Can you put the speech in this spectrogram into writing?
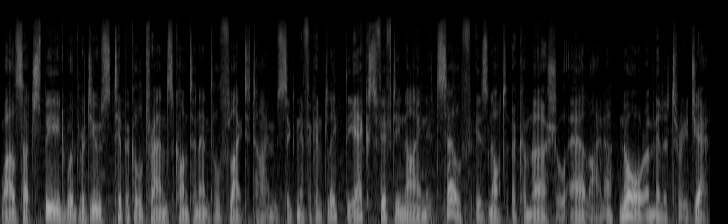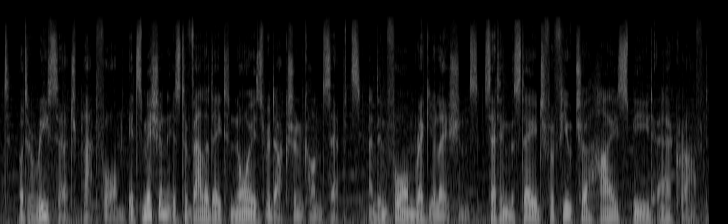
While such speed would reduce typical transcontinental flight times significantly, the X-59 itself is not a commercial airliner nor a military jet, but a research platform. Its mission is to validate noise reduction concepts and inform regulations, setting the stage for future high-speed aircraft.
